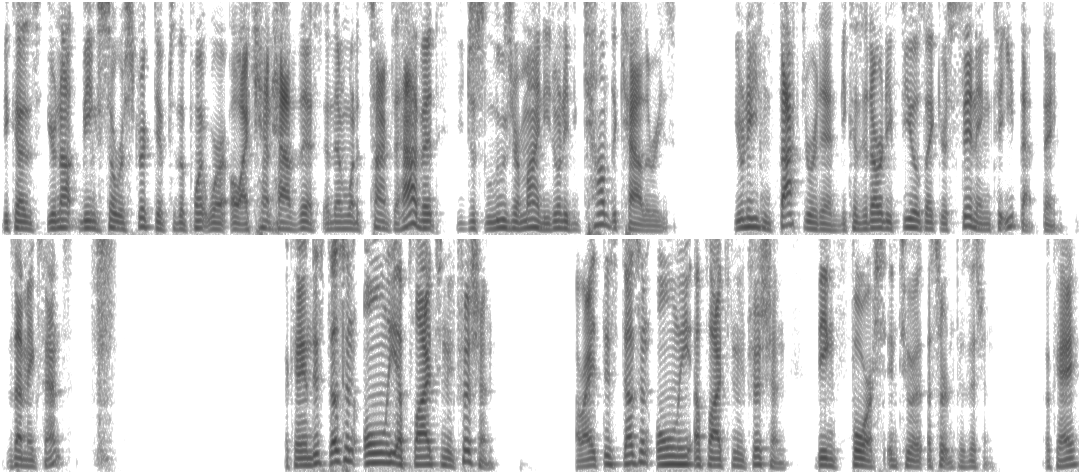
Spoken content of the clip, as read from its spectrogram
because you're not being so restrictive to the point where oh I can't have this. And then when it's time to have it you just lose your mind. You don't even count the calories. You don't even factor it in because it already feels like you're sinning to eat that thing. Does that make sense? Okay and this doesn't only apply to nutrition all right? This doesn't only apply to nutrition being forced into a, a certain position okay?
